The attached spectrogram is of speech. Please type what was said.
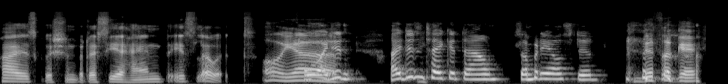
Pye's question, but I see a hand is lowered. Oh, yeah. Oh, I didn't. I didn't take it down. Somebody else did. That's okay.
